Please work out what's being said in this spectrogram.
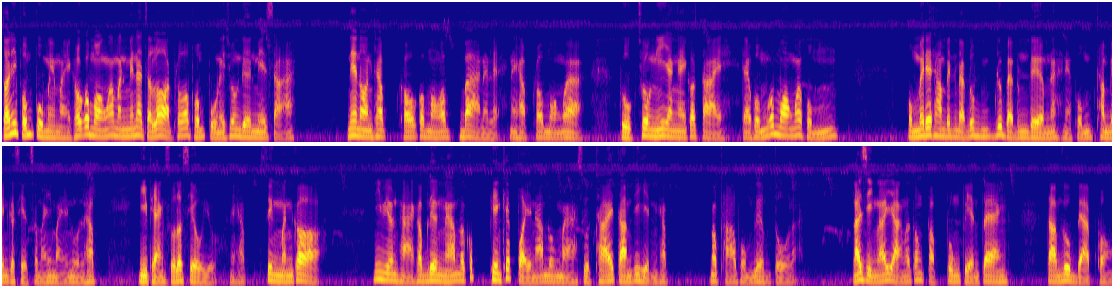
ตอนนี้ผมปลูกใหม่ๆเขาก็มองว่ามันไม่น่าจะรอดเพราะว่าผมปลูกในช่วงเดือนเมษาแน่นอนครับเขาก็มองว่าบ้านั่นแหละนะครับเขามองว่าปลูกช่วงนี้ยังไงก็ตาย แต่ผมก็มองว่าผมผมไม่ได้ทำเป็นแบบรูปรูปแบบเดิมๆนะเนี่ยผมทำเป็นเกษตรสมัยใหม่นู่นนะครับ มีแผงโซลาร์เซลล์อยู่นะครับ ซึ่งมันก็ นี่มีปัญหาครับเรื่องน้ำเราก็เพียงแค่ปล่อยน้ำลงมา สุดท้ายตามที่เห็นครับมะพร้าวผมเริ่มโตแล้วหลายสิ่งหลายอย่างเราต้องปรับปรุงเปลี่ยนแปลงตามรูปแบบของ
